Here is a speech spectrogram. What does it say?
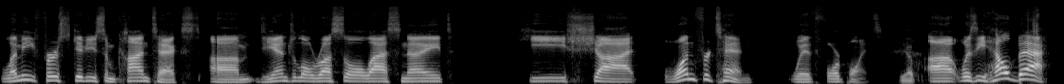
let me first give you some context. Um, D'Angelo Russell last night, he shot one for 10 with four points. Yep. Uh, was he held back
